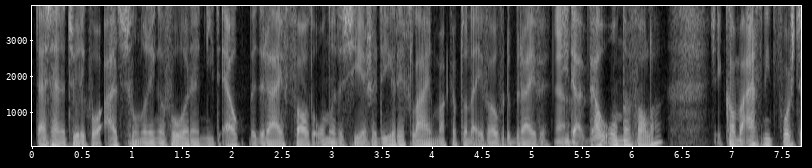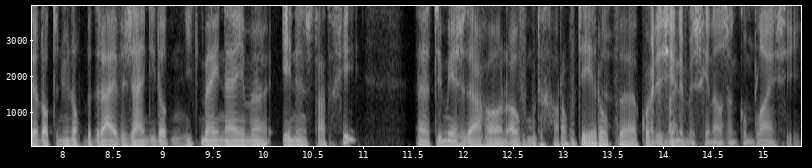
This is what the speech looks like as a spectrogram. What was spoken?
Daar zijn natuurlijk wel uitzonderingen voor. En niet elk bedrijf valt onder de CSRD-richtlijn. Maar ik heb dan even over de bedrijven die daar wel onder vallen. Dus ik kan me eigenlijk niet voorstellen dat er nu nog bedrijven zijn die dat niet meenemen in hun strategie. Uh, tenminste, daar gewoon over moeten gaan rapporteren op uh, Maar die zien het misschien als een compliance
